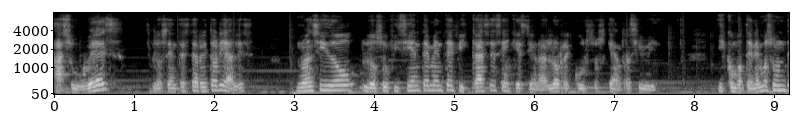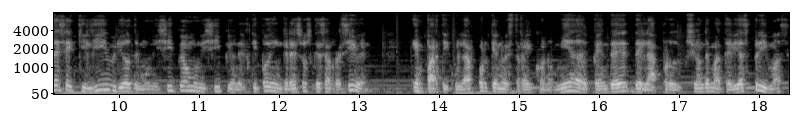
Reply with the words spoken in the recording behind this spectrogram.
A su vez, los entes territoriales no han sido lo suficientemente eficaces en gestionar los recursos que han recibido. Y como tenemos un desequilibrio de municipio a municipio en el tipo de ingresos que se reciben, en particular porque nuestra economía depende de la producción de materias primas,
